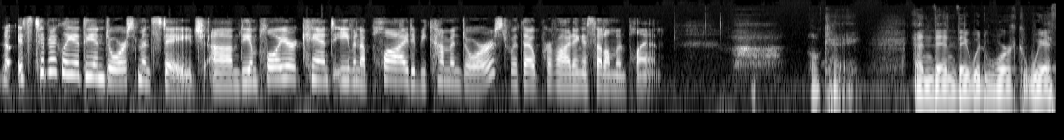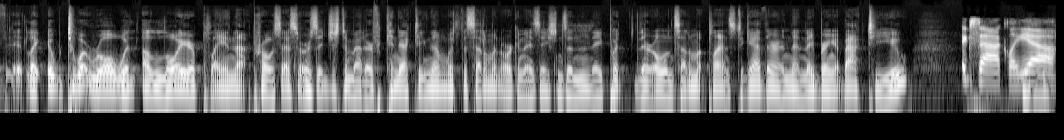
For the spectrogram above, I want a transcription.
No, it's typically at the endorsement stage. Um, the employer can't even apply to become endorsed without providing a settlement plan. Okay and then they would work with like to what role would a lawyer play in that process or is it just a matter of connecting them with the settlement organizations and then they put their own settlement plans together and then they bring it back to you exactly mm-hmm. yeah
